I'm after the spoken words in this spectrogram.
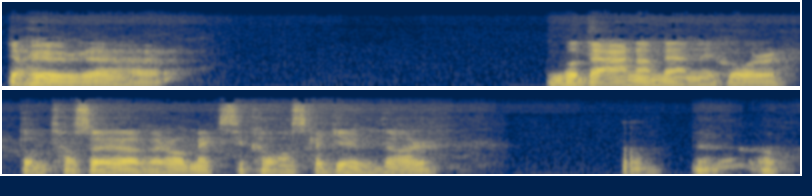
ja, hur moderna människor de tas över av mexikanska gudar. Och,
